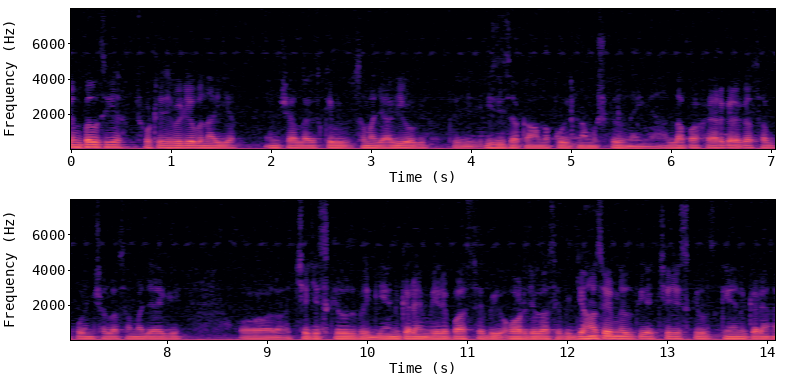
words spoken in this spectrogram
सिंपल सी है, छोटी सी वीडियो बनाई है। इन इसकी भी समझ आ गई होगी कि इजी सा काम है, कोई इतना मुश्किल नहीं है। अल्लाह पा खैर करेगा, सबको इन समझ आएगी और अच्छी अच्छी स्किल्स भी गेन करें। मेरे पास से भी और जगह से भी, जहाँ से मिलती है, अच्छी अच्छी स्किल्स गेन करें।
